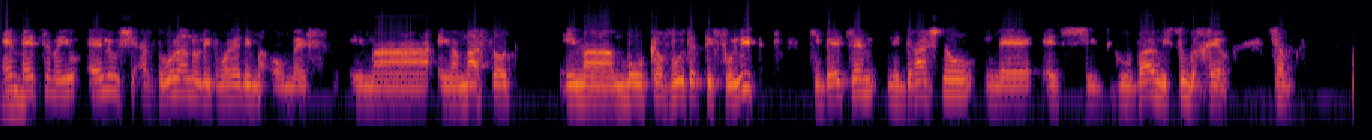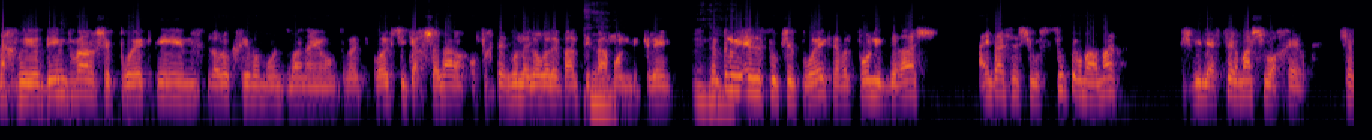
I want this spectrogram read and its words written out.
הם בעצם היו אלו שעזרו לנו להתמודד עם העומס, עם, ה, עם המסות, עם המורכבות התפעולית, כי בעצם נדרשנו לאיזושהי תגובה מסוג אחר. עכשיו, אנחנו יודעים כבר שפרויקטים לא לוקחים המון זמן היום, זאת אומרת, פרויקט שייקח שנה הופך את הארגון ללא רלוונטי כן. בהמון מקרים. זה תלוי איזה סוג של פרויקט, אבל פה נדרש, נדרש איזשהו סופר מאמץ בשביל לייצר משהו אחר. עכשיו,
